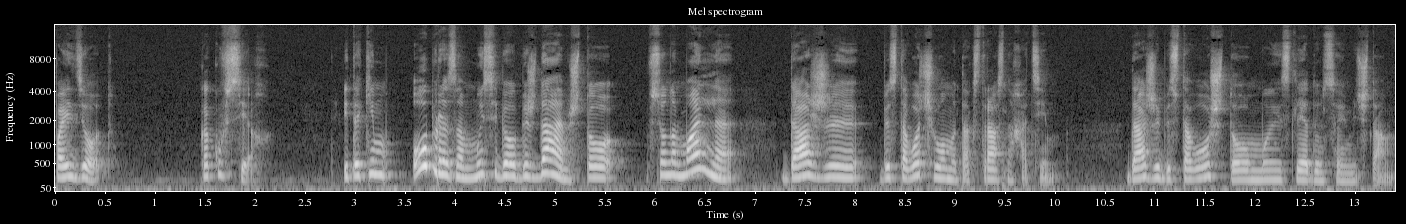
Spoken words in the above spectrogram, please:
пойдет, как у всех. И таким образом мы себя убеждаем, что все нормально даже без того, чего мы так страстно хотим, даже без того, что мы следуем своим мечтам.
